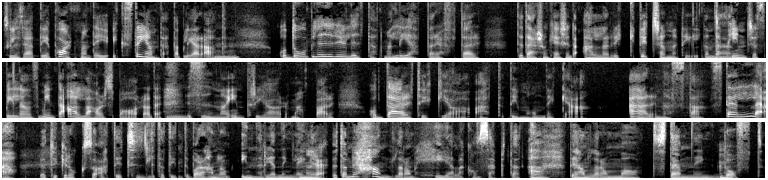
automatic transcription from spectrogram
skulle jag säga att The Apartment är ju extremt etablerat. Mm. Och då blir det ju lite att man letar efter det där som kanske inte alla riktigt känner till. Den där Nej. Pinterest-bilden som inte alla har sparade i sina interiörmappar. Och där tycker jag att det Monica är nästa ställe. Jag tycker också att det är tydligt att det inte bara handlar om inredning längre. Nej. Utan det handlar om hela konceptet. Ja. Det handlar om mat, stämning, Mm. doft,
